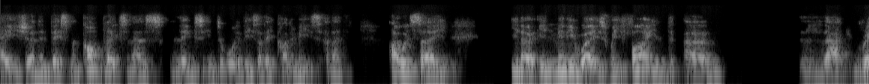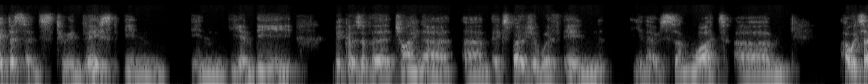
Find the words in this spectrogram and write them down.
Asian investment complex and has links into all of these other economies. And I, I would say, you know, in many ways, we find um, that reticence to invest in in EMD because of the China um, exposure within, you know, somewhat, um, I would say,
